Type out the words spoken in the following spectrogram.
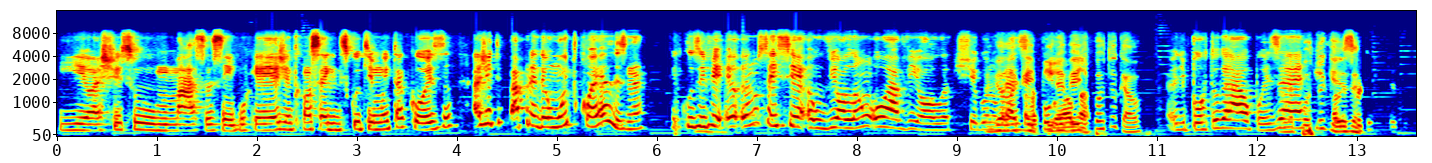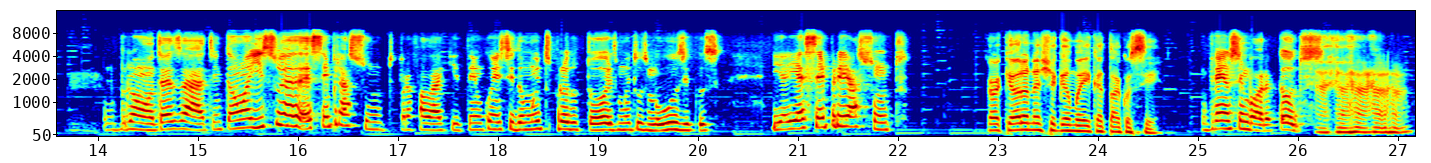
E eu acho isso massa, assim, porque aí a gente consegue discutir muita coisa. A gente aprendeu muito com eles, né? Inclusive, eu, eu não sei se é o violão ou a viola que chegou A no viola Brasil. caipira veio de Portugal. É De Portugal, pois Ela é. é portuguesa. Pronto, exato. Então isso é, é sempre assunto para falar aqui. Tenho conhecido muitos produtores, muitos músicos. E aí é sempre assunto. Qualquer hora nós chegamos aí cantar com você. Venham-se embora, todos.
